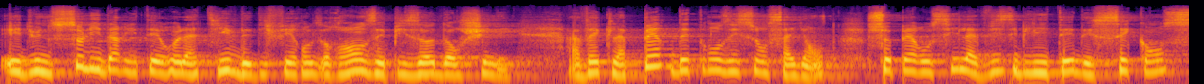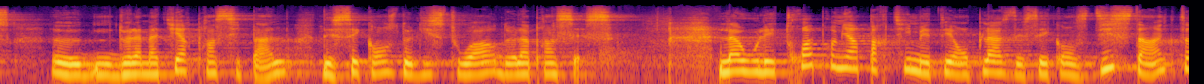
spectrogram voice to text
et d'une solidarité relative des différents épisodes enchaînés. Avec la perte des transitions saillantes se perd aussi la visibilité des séquences euh, de la matière principale, des séquences de l'histoire de la princesse. Là où les trois premières parties mettaient en place des séquences distinctes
